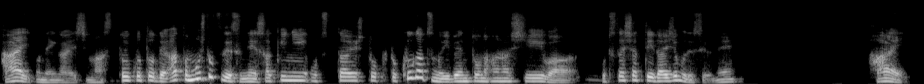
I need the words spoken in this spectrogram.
はい、お願いします。ということで、あともう一つですね、先にお伝えしておくと、9月のイベントの話はお伝えしちゃって大丈夫ですよね。はい。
